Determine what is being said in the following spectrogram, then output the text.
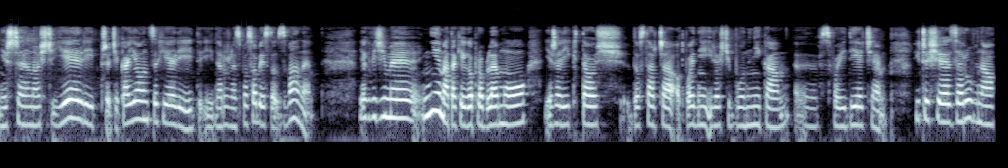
nieszczelności jelit, przeciekających jelit i na różne sposoby jest to zwane. Jak widzimy, nie ma takiego problemu, jeżeli ktoś dostarcza odpowiedniej ilości błonnika e, w swojej diecie. Liczy się zarówno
